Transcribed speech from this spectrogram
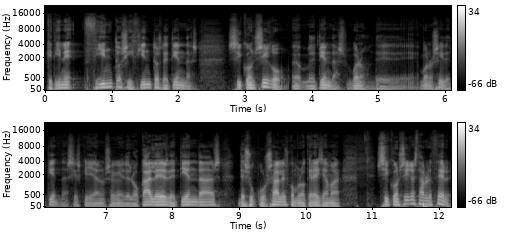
que tiene cientos y cientos de tiendas. Si consigo, eh, de tiendas, bueno, de, bueno, sí, de tiendas, si es que ya no sé, de locales, de tiendas, de sucursales, como lo queráis llamar. Si consigue establecer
